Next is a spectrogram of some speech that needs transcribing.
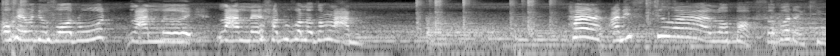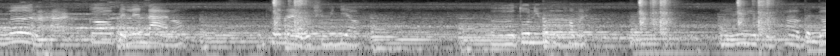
โอเคมันอยู่โซนนู้นรันเลยรันเลยครับทุกคนเราต้องรันถ้าอันนี้ชื่อว่า Roblox Server the Killer นะคะก็ไปเล่นได้เนาะเพื่อนในชีวิตเดียว เออตัวนี้ม่คนเข้าไหมนี่มีคนเข้าแต่ก็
